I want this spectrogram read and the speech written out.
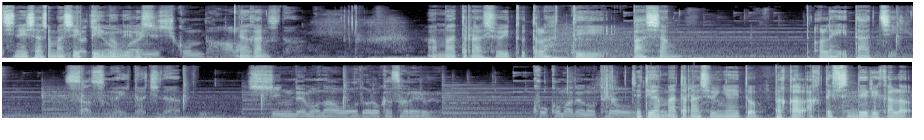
Di sini Sasuke masih bingung ya guys. Ya kan? Amaterasu itu telah dipasang oleh Itachi. さすがイタチだ死んでもなお驚かされるここまでの手を Jadi Amaterasunya itu bakal aktif sendiri kalau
